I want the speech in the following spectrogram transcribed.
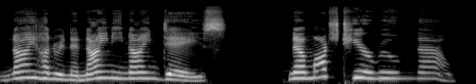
999 days. Now march to your room now.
